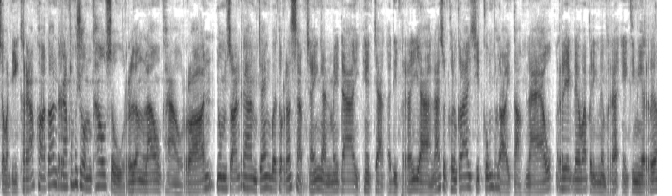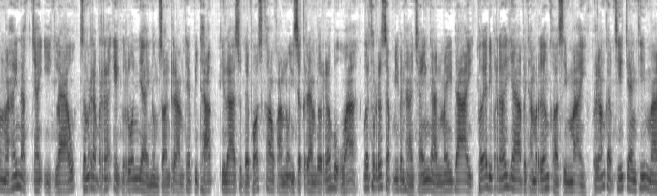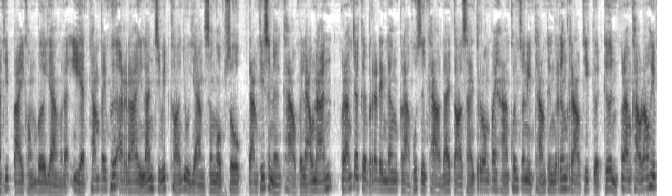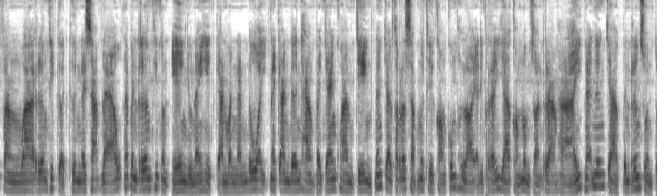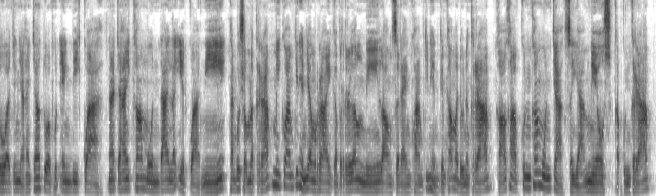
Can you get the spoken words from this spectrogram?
สวัสดีครับ ขอต้อนรับท่านผู้ชมเข้าสู่เรื่องเล่าข่าวร้อนหนุ่มสอนรามแจ้งเบอร์โทรศัพท์ใช้งานไม่ได้ เหตุจากอดีตภรรยาล่าสุดคนใกล้ชิดกุ้งพลอยตอบแล้ว เรียกได้ว่าเป็นอีกหนึ่งพระเอกที่มีเรื่องมาให้หนักใจอีกแล้วสำหรับพระเอกรุ่นใหญ่หนุ่มสอนรามเทพพิทักษ์ที่ล่าสุดได้โพสต์ข้อความลงอินสตาแกรมโดยระบุว่าเบอร์โทรศัพท์มีปัญหาใช้งานไม่ได้เผยอดีตภรรยาไปทำเรื่องขอซิมใหม่พร้อมกับชี้แจงที่มาที่ไปของเบอร์อย่างละเอียดทำไปเพื่ออะไรลั่นชีวิตขออยู่อย่างสงบสุข ตามที่เสนอข่าวไปแล้วนั้น หลังจากเกิดประเด็นดังกล่าวผู้สื่อข่าวได้ต่อสายตรงไปหาคนสนิทถามถึงเรื่องราวที่เกิดขึ้นหลังข่าวเล่าให้ฟังว่าเรื่องที่เกิดขึ้นได้ทราบแล้ว และเป็นเรื่องที่ตนเองอยู่ในเหตุการณ์วันนั้นด้วย ในการเดินทางไปแจ้งความจริง เนื่องจากโทรศัพท์มือถือของกุ้งพลอยอดีตภรรยาของหนุ่มสอนรามหาย และเนื่องจากเป็นเรื่องส่วนตัวจึงอยากให้เจ้าตัวพูดเองดีกว่า น่าจะให้ข้อมูลได้ละเอียดกว่านี้ ท่านผู้ชมล่ะครับ มีความคิดเห็นอย่างไรกับเรื่องรื่องนี้ลองแสดงความคิดเห็นกันเข้ามาดูนะครับ ขอขอบคุณข้อมูลจากสยามนิวส์ขอบคุณครับ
